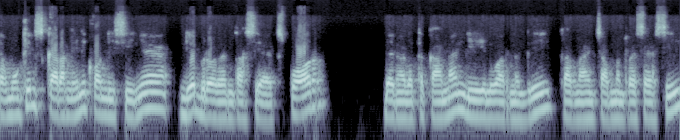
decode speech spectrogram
yang mungkin sekarang ini kondisinya dia berorientasi ekspor, dan ada tekanan di luar negeri karena ancaman resesi,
